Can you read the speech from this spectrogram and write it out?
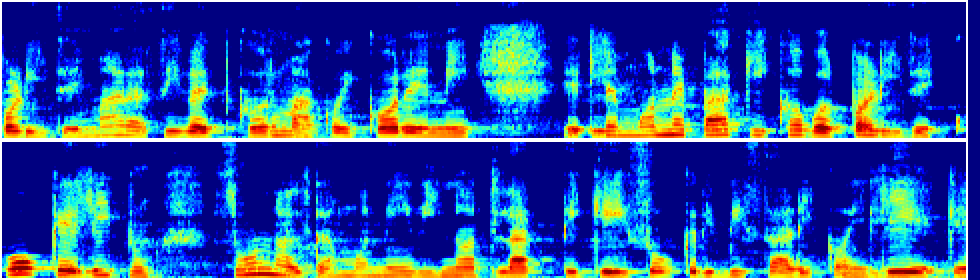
પડી જાય. મારા સિવાય ઘરમાં કોઈ કરે નહીં. એટલે મને પાકી ખબર પડી જાય. કોકે લીધું? સોનલતા મને એવી નથી લાગતી કે એ છોકરી બિસાડી કંઈ લે કે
